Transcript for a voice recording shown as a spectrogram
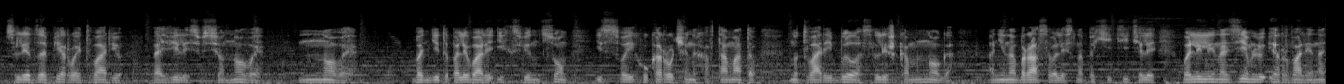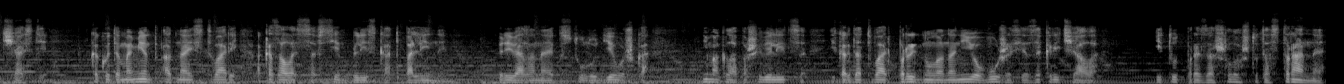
Вслед за первой тварью появились все новые, новые. Бандиты поливали их свинцом из своих укороченных автоматов, но тварей было слишком много. Они набрасывались на похитителей, валили на землю и рвали на части. В какой-то момент одна из тварей оказалась совсем близко от Полины. Привязанная к стулу девушка не могла пошевелиться, и когда тварь прыгнула на нее в ужасе, закричала. И тут произошло что-то странное.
